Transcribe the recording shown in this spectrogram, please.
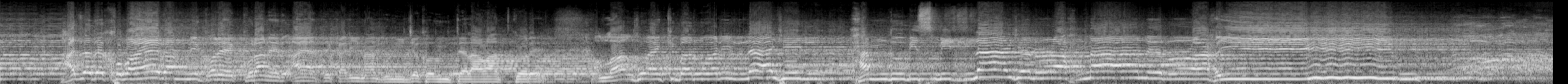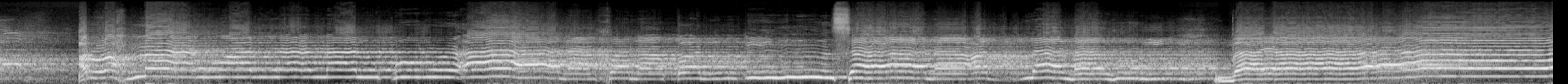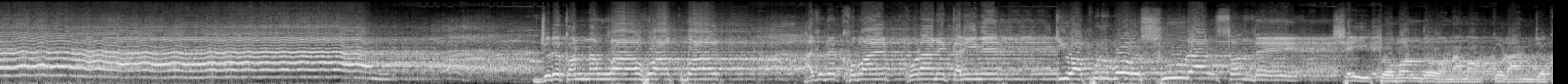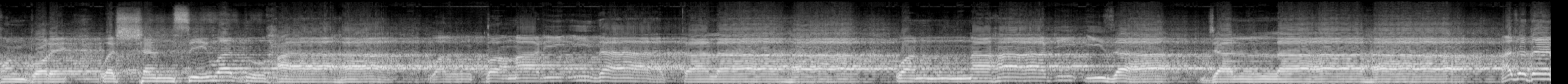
হাজারে খোবায় আমনি করে কোরআনের আয়াতে কারিমা গুনি যখন তেলাওয়াত করে, আল্লাহু আকবার ওয়ালিল্লাহিল হামদু বিসমিল্লাহির রহমানির রহিম। জোরে কন্যা, আল্লাহ আকবর। হাজরে খোবায় কোরআনে কারিমের কি অপূর্ব সুর আর সন্দে সেই প্রবন্ধ নামক কোরআন যখন পড়ে ওয়াশামসি ওয়াদুহাহা ওয়াল কমারি ইদা তালাহা ওয়ান নাহারি ইজা জাল্লাহা। হাজরতে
